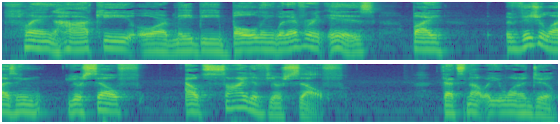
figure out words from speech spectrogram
playing hockey or maybe bowling, whatever it is, by visualizing yourself outside of yourself. That's not what you want to do.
